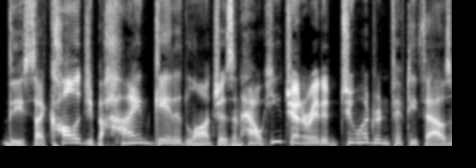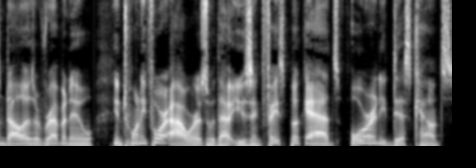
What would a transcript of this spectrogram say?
the psychology behind gated launches and how he generated $250,000 of revenue in 24 hours without using Facebook ads or any discounts.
